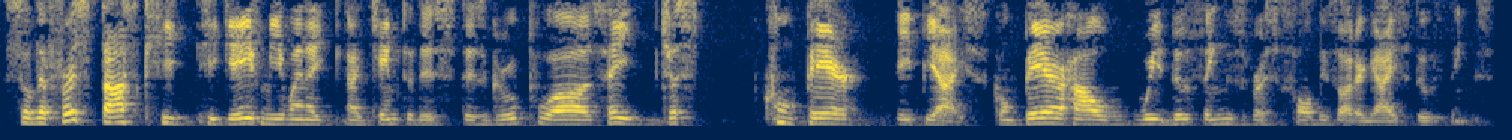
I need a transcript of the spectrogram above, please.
so the first task he, he gave me when I, I came to this this group was hey just compare apis compare how we do things versus how these other guys do things.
